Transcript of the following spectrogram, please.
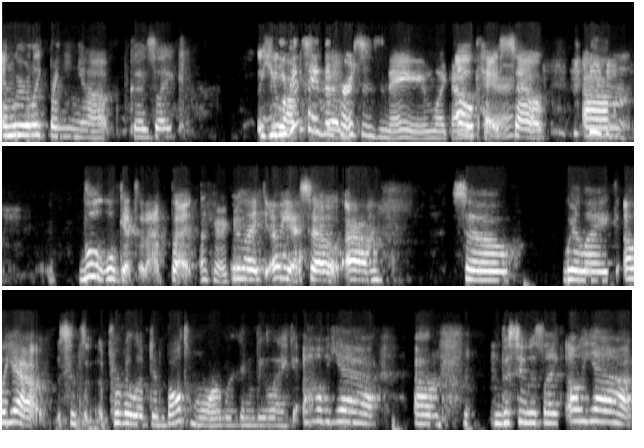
and we were like bringing it up because like You, can say the lived- person's name. Like I okay care. so um we'll we'll get to that but okay, okay. we're like oh yeah so um so we're like oh yeah since Purva lived in baltimore we're gonna be like oh yeah um Vasu was like oh yeah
